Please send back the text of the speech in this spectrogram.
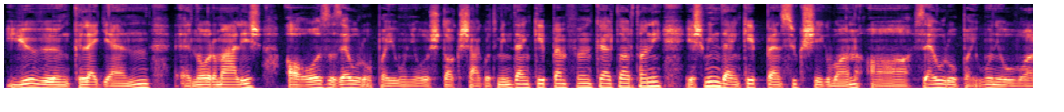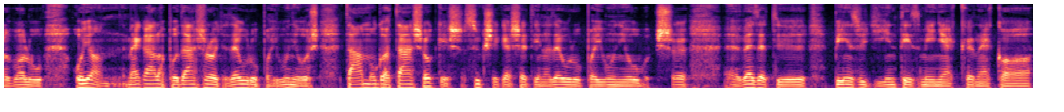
jövőnk legyen normális, ahhoz az Európai Uniós tagságot mindenképpen fönn kell tartani, és mindenképpen szükség van az Európai Unióval való olyan megállapodásra, hogy az Európai Uniós támogatások, és szükség esetén az Európai Uniós vezető pénzügyi intézményeknek a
